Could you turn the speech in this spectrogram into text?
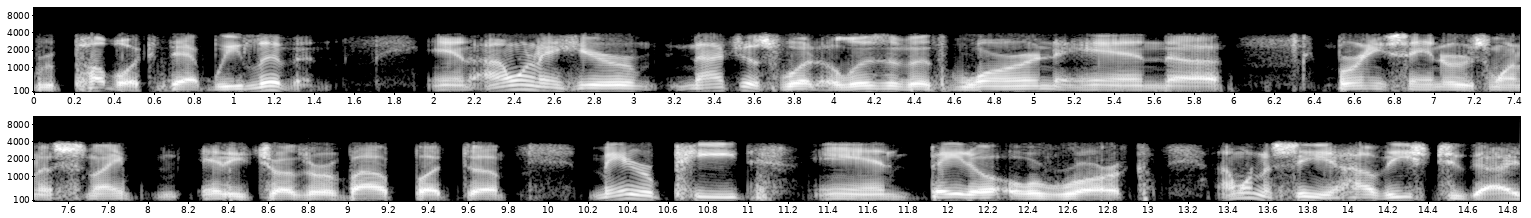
republic that we live in. And I want to hear not just what Elizabeth Warren and uh, Bernie Sanders want to snipe at each other about, but uh, Mayor Pete and Beto O'Rourke. I want to see how these two guys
